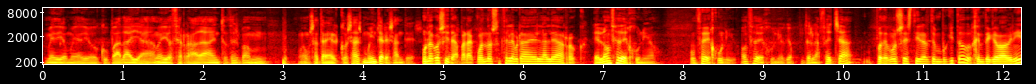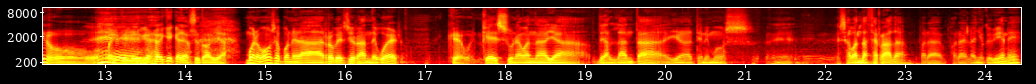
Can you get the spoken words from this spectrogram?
medio, medio ocupada ya, medio cerrada, entonces vam- vamos a tener cosas muy interesantes. Una cosita, ¿para cuándo se celebra el Aldea Rock? El 11 de junio. 11 de junio. 11 de junio, que apunten la fecha. ¿Podemos estirarte un poquito? ¿Gente que va a venir o hay, Eh. que, hay que callarse todavía? Bueno, vamos a poner a Robert Jordan The Wear, Qué bueno. que es una banda ya de Atlanta. Ya tenemos eh, esa banda cerrada para, para el año que viene.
